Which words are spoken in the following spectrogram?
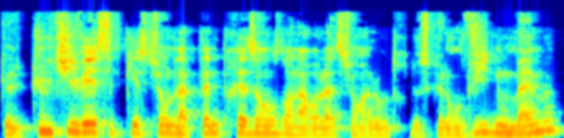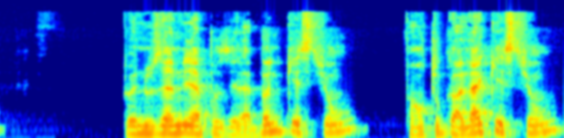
que cultiver cette question de la pleine présence dans la relation à l'autre, de ce que l'on vit nous-mêmes, peut nous amener à poser la bonne question, enfin en tout cas la question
